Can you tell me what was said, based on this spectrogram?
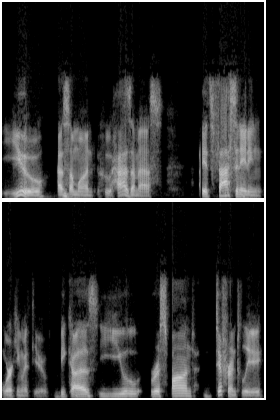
You, as mm. someone who has MS, it's fascinating working with you because you respond differently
